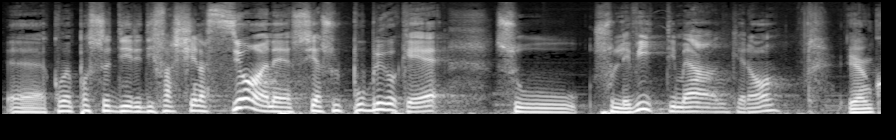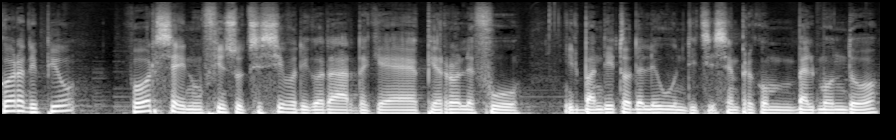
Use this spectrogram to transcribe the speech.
eh, come posso dire, di fascinazione sia sul pubblico che su, sulle vittime anche, no? E ancora di più, forse in un film successivo di Godard che è Pierrot Le Fou, il bandito delle undici, sempre con Belmondo,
